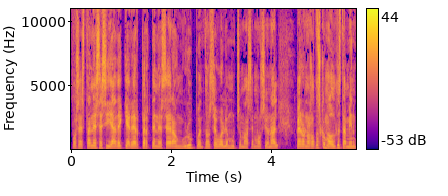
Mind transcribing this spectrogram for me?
pues esta necesidad de querer pertenecer a un grupo, entonces se vuelve mucho más emocional. Pero nosotros como adultos también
